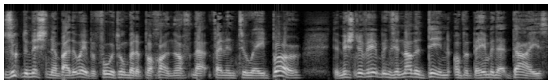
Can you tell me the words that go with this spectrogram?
Zuk the Mishnah, by the way, before we're talking about a pachar that fell into a burr, the Mishnah here brings another din of a behemoth that dies,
